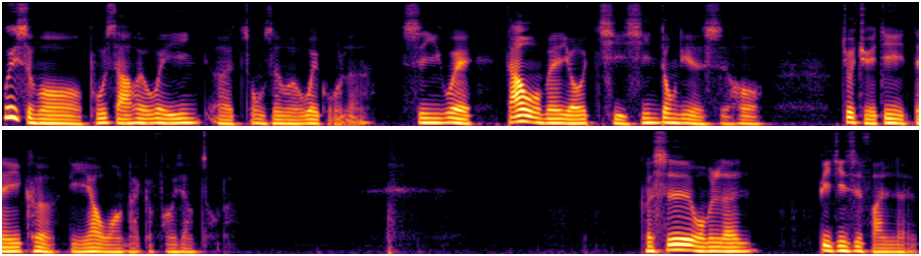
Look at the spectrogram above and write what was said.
为什么菩萨会为因，而众生为为果呢？是因为当我们有起心动念的时候，就决定那一刻你要往哪个方向走了。可是我们人毕竟是凡人，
